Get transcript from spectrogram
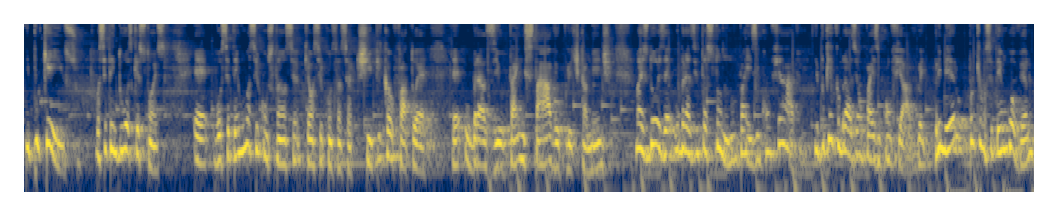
E por que isso? Você tem duas questões. É, você tem uma circunstância que é uma circunstância típica, o fato é, é o Brasil está instável politicamente, mas dois é o Brasil está se tornando um país inconfiável. E por que, que o Brasil é um país inconfiável? Bem, primeiro, porque você tem um governo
